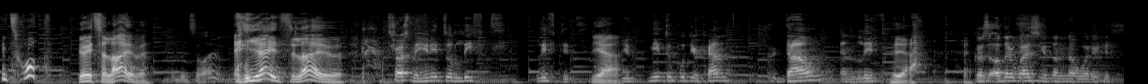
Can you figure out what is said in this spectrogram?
It's hot. Yeah, it's alive. It's alive. yeah, it's alive. Trust me, you need to lift, lift it. Yeah. You need to put your hand down and lift, Yeah. because otherwise you don't know what it is.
